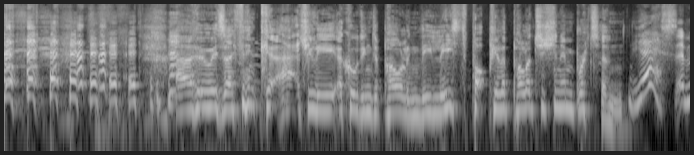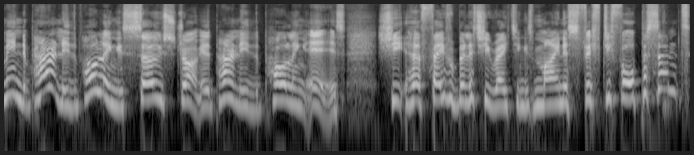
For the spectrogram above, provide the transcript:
uh, who is, I think, actually, according to polling, the least popular politician in Britain. Yes, I mean apparently the polling is so strong. Apparently the polling is she her favourability rating is minus fifty four percent.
